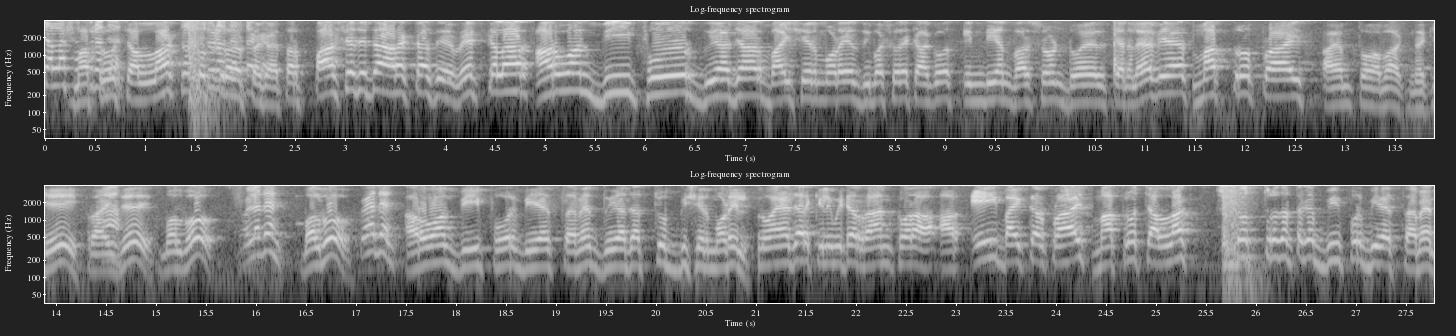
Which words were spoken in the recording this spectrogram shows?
চার লাখ সত্তর মাত্র হাজার। চার লাখ সত্তর হাজার টাকায়। তার পাশে যেটা আরেকটা আছে red colour R one V four দুই হাজার বাইশের মডেল দুই বছরের কাগজ ইন্ডিয়ান ভার্সন ডোয়েল চ্যানেল মাত্র প্রাইস আই এম তো অবাক নাকি? প্রাইজে বলব? বলে দেন। বলব? কয়ে দেন। R one V four BS seven দুই হাজার চব্বিশের মডেল। নয় হাজার কিলোমিটার রান করা আর এই বাইকটার প্রাইস মাত্র চার লাখ সত্তর হাজার টাকা বি ফোর বিএস সেভেন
